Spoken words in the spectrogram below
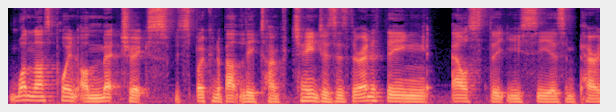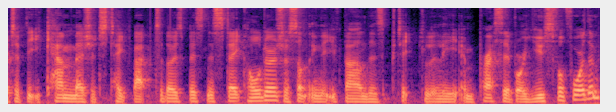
one last point on metrics. We've spoken about lead time for changes. Is there anything else that you see as imperative that you can measure to take back to those business stakeholders, or something that you found is particularly impressive or useful for them?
